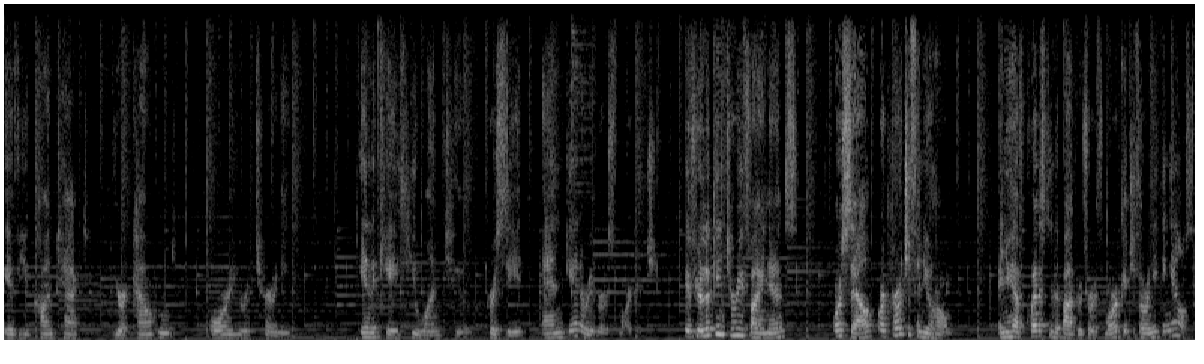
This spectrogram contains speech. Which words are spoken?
if you contact your accountant or your attorney in the case you want to proceed and get a reverse mortgage. If you're looking to refinance or sell or purchase a new home, and you have questions about reverse mortgages or anything else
